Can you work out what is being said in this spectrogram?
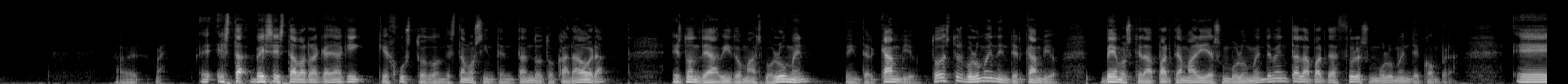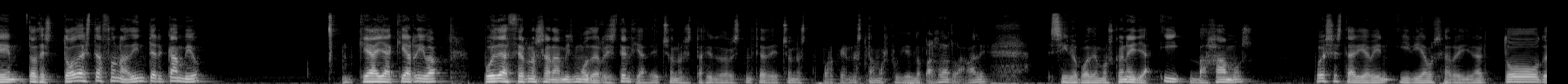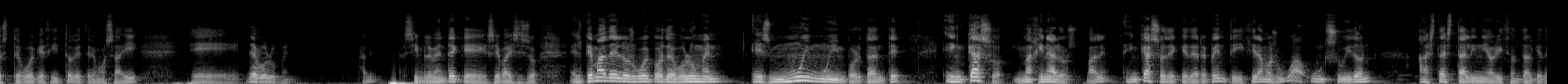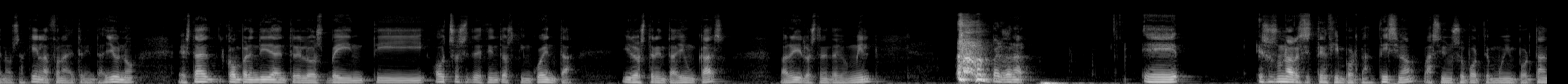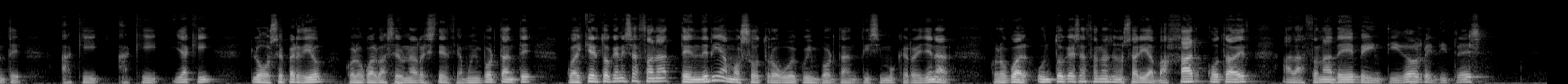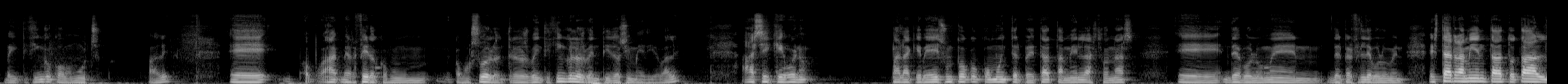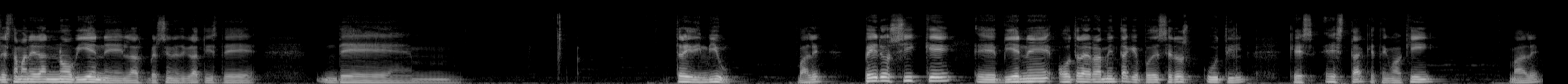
A ver, bueno. Eh, esta, ¿Veis esta barra que hay aquí? Que justo donde estamos intentando tocar ahora, es donde ha habido más volumen de intercambio. Todo esto es volumen de intercambio. Vemos que la parte amarilla es un volumen de venta, la parte azul es un volumen de compra. Eh, entonces, toda esta zona de intercambio que hay aquí arriba puede hacernos ahora mismo de resistencia. De hecho, nos está haciendo de resistencia, de hecho, no porque no estamos pudiendo pasarla, ¿vale? Si no podemos con ella y bajamos, pues estaría bien, iríamos a rellenar todo este huequecito que tenemos ahí eh, de volumen. Simplemente que sepáis eso. El tema de los huecos de volumen es muy, muy importante. En caso, imaginaros, ¿vale? En caso de que de repente hiciéramos, wow, un subidón hasta esta línea horizontal que tenemos aquí en la zona de 31, está comprendida entre los 28.750 y los 31K, ¿vale? Y los 31.000. Perdonad. Eh, eso es una resistencia importantísima, va a ser un soporte muy importante aquí, aquí y aquí. Luego se perdió, con lo cual va a ser una resistencia muy importante. Cualquier toque en esa zona tendríamos otro hueco importantísimo que rellenar. Con lo cual, un toque en esa zona nos haría bajar otra vez a la zona de 22, 23, 25 como mucho. ¿vale? Eh, me refiero como, como suelo, entre los 25 y los 22 y medio, ¿vale? Así que, bueno, para que veáis un poco cómo interpretar también las zonas eh, de volumen, del perfil de volumen. Esta herramienta total, de esta manera, no viene en las versiones gratis de, de mm, TradingView, ¿vale? Pero sí que eh, viene otra herramienta que puede seros útil, que es esta que tengo aquí, ¿vale?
